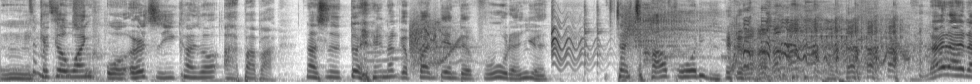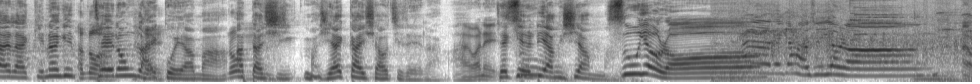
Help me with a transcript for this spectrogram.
嗯，这个弯，我儿子一看说啊，爸爸，那是对那个饭店的服务人员在擦玻璃。来来来来，今仔日这拢来过啊嘛，啊，但是嘛是要介绍一个啦，哎，完了，这叫亮相嘛。苏佑荣，Hello，大家好，我是佑荣。还有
